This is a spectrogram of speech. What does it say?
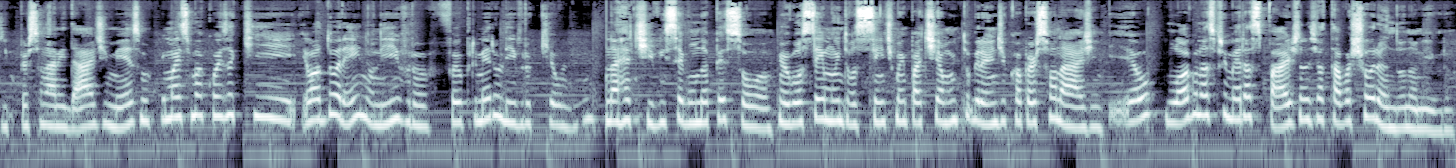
De personalidade mesmo. E mais uma coisa que eu adorei no livro foi o primeiro livro que eu li, narrativa em segunda pessoa. Eu gostei muito, você sente uma empatia muito grande com a personagem. Eu, logo nas primeiras páginas, já tava chorando no livro.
